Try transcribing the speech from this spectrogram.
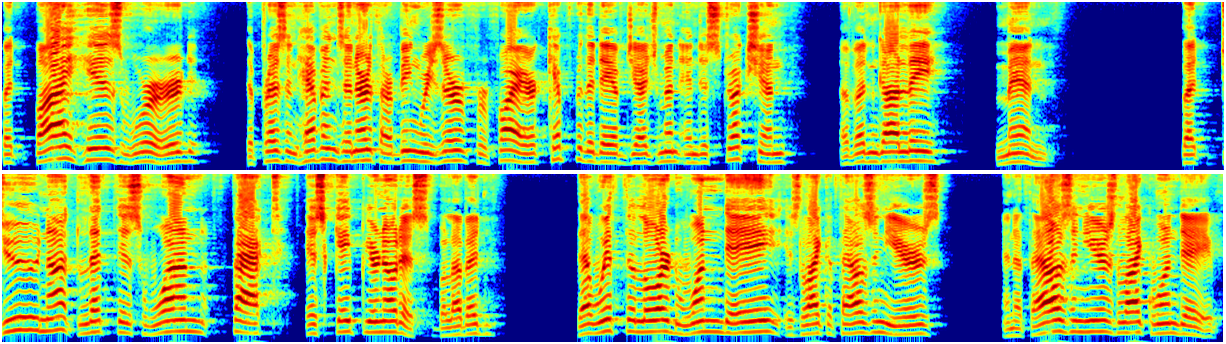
But by his word, the present heavens and earth are being reserved for fire, kept for the day of judgment and destruction of ungodly men. But do not let this one fact escape your notice, beloved, that with the Lord one day is like a thousand years, and a thousand years like one day.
